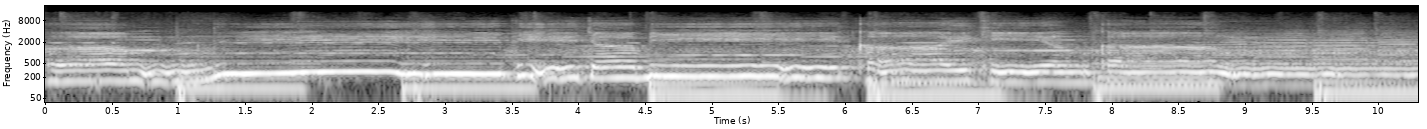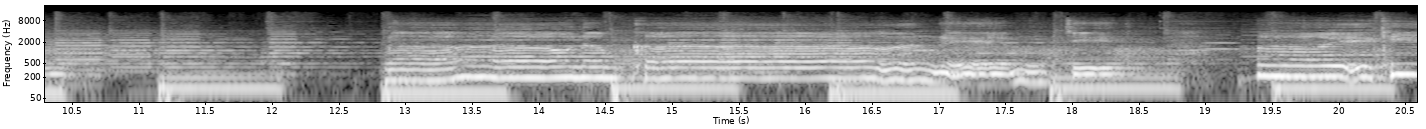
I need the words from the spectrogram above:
คำนี้พี่จะมีใครเคียงข้างหนาวน้ำค้างเหน็มจิตให้คิด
